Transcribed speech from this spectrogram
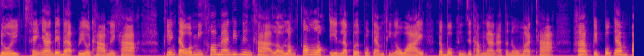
โดยใช้งานได้แบบเรียลไทม์เลยค่ะ เพียงแต่ว่ามีข้อแม้นิดนึงค่ะ เราต้องล็อกอินและเปิดโปรแกรมทิ้งเอาไว้ ระบบถึงจะทำงานอัตโนมัติค่ะ หากปิดโปรแกรมไป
